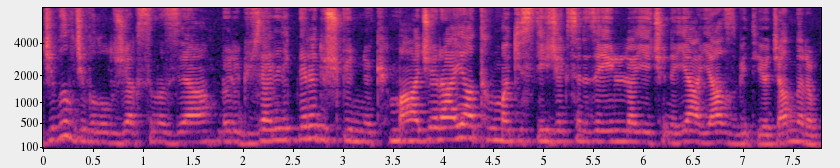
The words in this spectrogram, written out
Cıvıl cıvıl olacaksınız ya. Böyle güzelliklere düşkünlük. Maceraya atılmak isteyeceksiniz Eylül ayı içinde ya yaz bitiyor canlarım.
